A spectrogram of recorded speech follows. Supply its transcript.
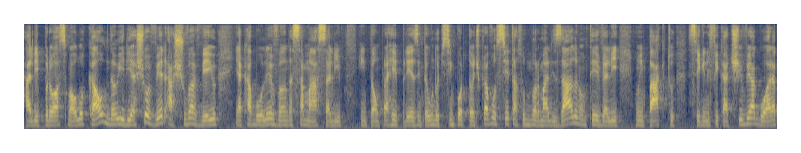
ali próxima ao local, não iria chover, a chuva veio e acabou levando essa massa ali então para a represa. Então, uma notícia importante para você, está tudo normalizado, não teve ali um impacto significativo e agora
